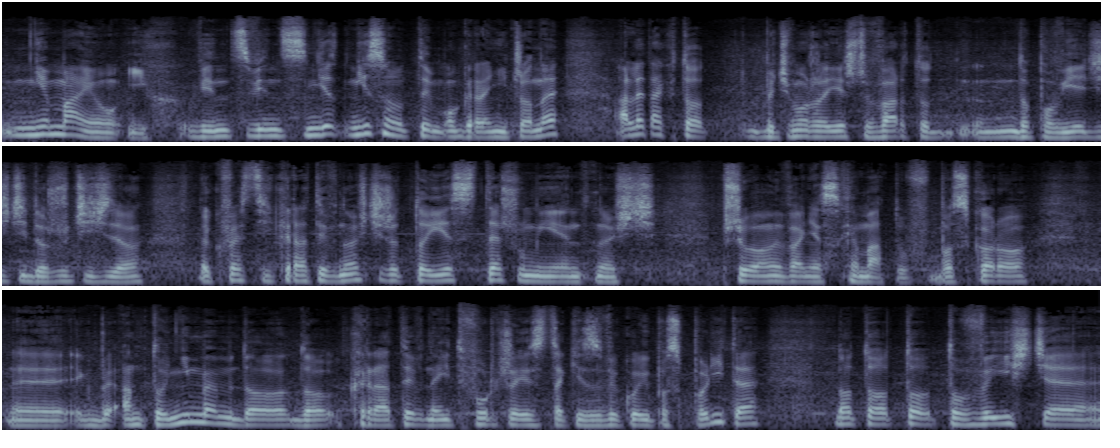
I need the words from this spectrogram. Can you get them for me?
nie mają ich, więc, więc nie, nie są tym ograniczone, ale tak to być może jeszcze warto dopowiedzieć i dorzucić do, do kwestii kreatywności, że to jest też umiejętność przyłamywania schematów, bo skoro e, jakby antonimem do, do kreatywnej i twórczej jest takie zwykłe i pospolite, no to, to, to wyjście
